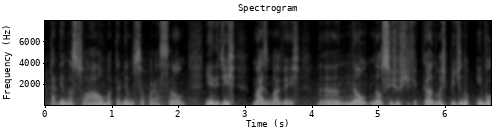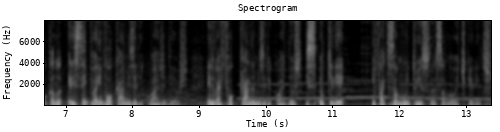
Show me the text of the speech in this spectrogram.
está dentro da sua alma, está dentro do seu coração. E ele diz, mais uma vez, né, não, não se justificando, mas pedindo, invocando, ele sempre vai invocar a misericórdia de Deus. Ele vai focar na misericórdia de Deus. Isso, eu queria enfatizar muito isso nessa noite, queridos.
